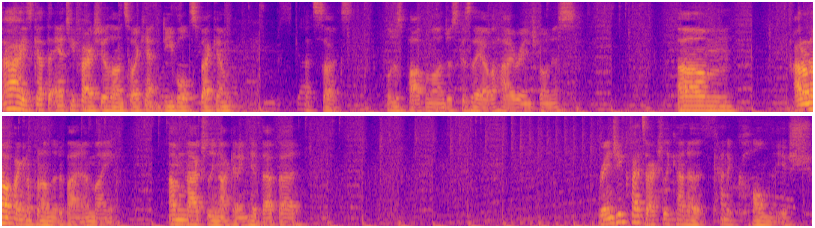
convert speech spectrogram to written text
ah, he's got the anti-fire shield on, so I can't devolt spec him. That sucks. We'll just pop him on just because they have a high range bonus. Um, I don't know if I'm gonna put on the Divine. I might. I'm actually not getting hit that bad. Ranging fights are actually kind of kind of calm-ish.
